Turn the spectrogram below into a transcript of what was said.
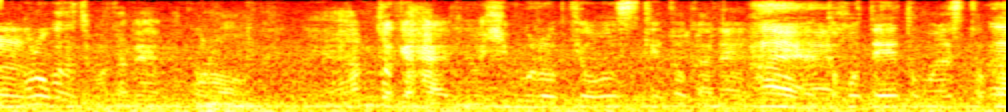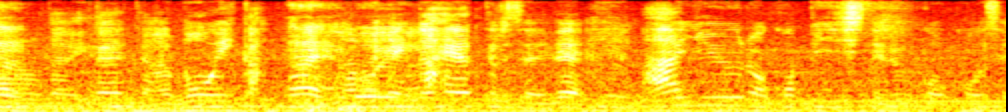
うん。この子たちまたねこのあの時流行りの氷室京介とかね、はいはい。えっと布袋寅泰とかうん。の代がやってあボーイか、はいあのボーイ辺が流行ってる時代で、うん。ああいうのをコピーしてる高校生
